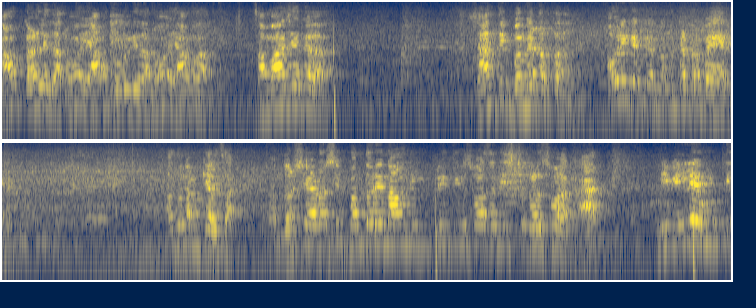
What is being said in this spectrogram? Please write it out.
ಯಾವ ಕಳ್ಳಿದಾನೋ ಯಾವ ತೊಡಗಿದಾನೋ ಯಾವ ಸಮಾಜಗ ಶಾಂತಿಗೆ ಭಂಗ ತರ್ತಾನೋ ಅವರಿಗೆ ನನ್ನ ಕಂಡ್ರೆ ಭಯ ಇರಬೇಕು ಅದು ನಮ್ಮ ಕೆಲಸ. ಒಂದು ವರ್ಷ, ಎರಡು ವರ್ಷಕ್ಕೆ ಬಂದವರೇ ನಾವು ನಿಮ್ಮ ಪ್ರೀತಿ ವಿಶ್ವಾಸ ಇಷ್ಟು ಗಳಿಸುವಾಗ ನೀವು ಇಲ್ಲೇ ಹುಟ್ಟಿ,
